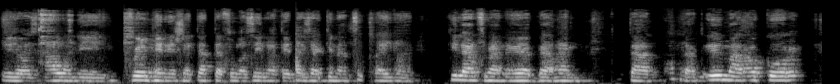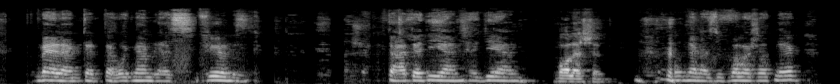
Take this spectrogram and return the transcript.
ő az állami földmérésre tette fel az életét 1990 ő ebben nem, tehát, tehát ő már akkor bejelentette, hogy nem lesz főnök. Tehát egy ilyen, egy ilyen baleset. Nevezzük balesetnek.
